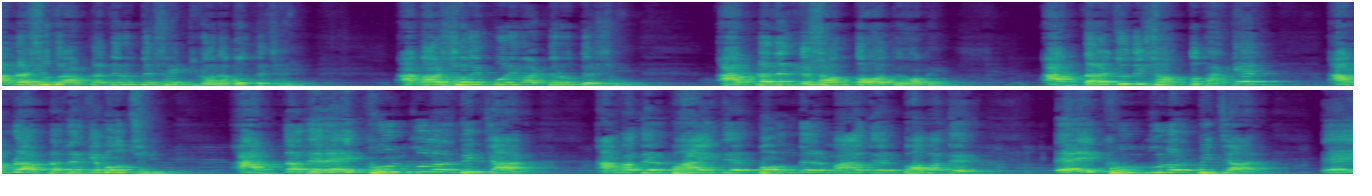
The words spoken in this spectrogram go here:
আমরা শুধু আপনাদের উদ্দেশ্যে একটি কথা বলতে চাই। আমার শহীদ পরিবারদের উদ্দেশ্যে আপনাদেরকে শক্ত হতে হবে। আপনারা যদি শক্ত থাকেন আমরা আপনাদেরকে বলছি, আপনাদের এই খুনগুলোর বিচার আমাদের ভাইদের, বোনদের, মাদের, বাবাদের, এই খুনগুলোর বিচার এই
